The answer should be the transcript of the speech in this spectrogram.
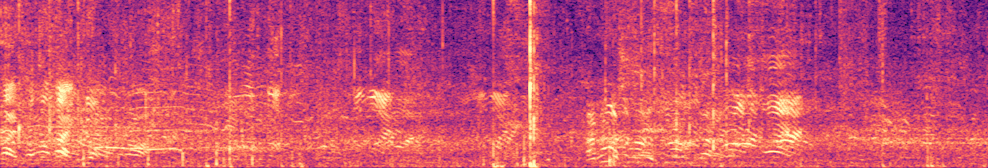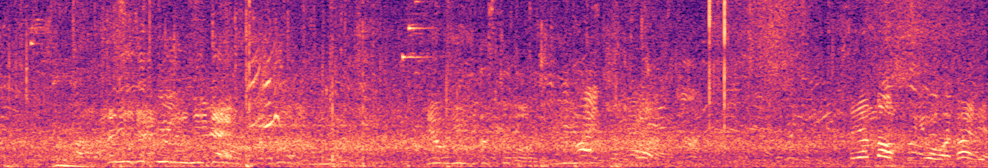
Помогай, помогай, Тёма, право. Хорош, Сань. Да не забили, не дай. Я у них доставал. Я дал хуёво, дали.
